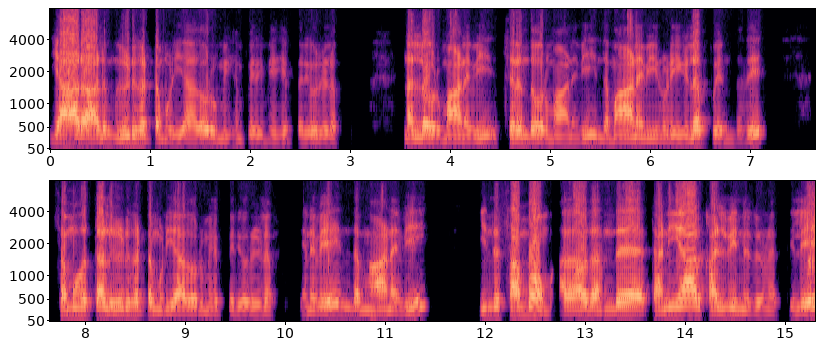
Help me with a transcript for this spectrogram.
யாராலும் ஈடுகட்ட முடியாத ஒரு மிகப்பெரிய மிகப்பெரிய ஒரு இழப்பு. நல்ல ஒரு மாணவி சிறந்த ஒரு மாணவி இந்த மாணவியினுடைய இழப்பு என்பது சமூகத்தால் ஈடுகட்ட முடியாத ஒரு மிகப்பெரிய ஒரு இழப்பு. எனவே இந்த மாணவி இந்த சம்பவம் அதாவது அந்த தனியார் கல்வி நிறுவனத்திலே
